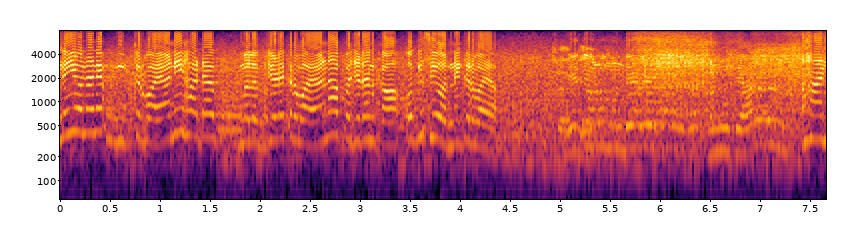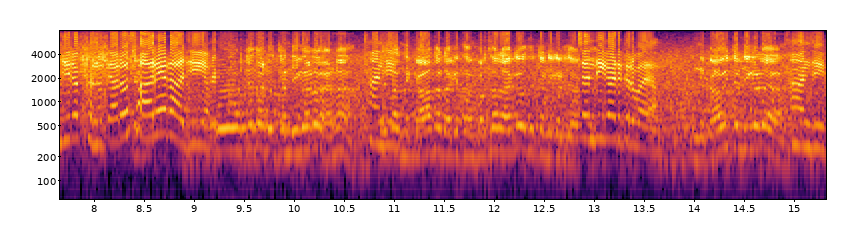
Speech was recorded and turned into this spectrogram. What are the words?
ਨਹੀਂ ਉਹਨਾਂ ਨੇ ਕਰਵਾਇਆ ਨਹੀਂ ਸਾਡਾ ਮਤਲਬ ਜਿਹੜਾ ਕਰਵਾਇਆ ਨਾ ਆਪਾਂ ਜਿਹੜਾ ਨਿਕਾਹ ਉਹ ਕਿਸੇ ਹੋਰ ਨੇ ਕਰਵਾਇਆ। ਇਹ ਤੇ ਹੁਣ ਮੁੰਡੇ ਵਾਲੇ ਰੱਖਣ ਨੂੰ ਤਿਆਰ ਹੈ ਤੁਹਾਨੂੰ? ਹਾਂਜੀ ਰੱਖਣ ਨੂੰ ਤਿਆਰ ਉਹ ਸਾਰੇ ਰਾਜੀ ਆ। ਕੋਰਟ 'ਚ ਤੁਹਾਡੇ ਚੰਡੀਗੜ੍ਹ ਹੋਇਆ ਨਾ ਹਾਂਜੀ। ਇਹਦਾ ਨਿਕਾਹ ਤੁਹਾਡਾ ਕਿਤੇ ਅੰਮ੍ਰਿਤਸਰ ਆ ਗਿਆ ਉੱਥੇ ਚੰਡੀਗੜ੍ਹ ਜਾ ਕੇ? ਚੰਡੀਗੜ੍ਹ ਕਰਵਾਇਆ। ਨਿਕਾਹ ਵੀ ਚੰਡੀਗੜ੍ਹ ਹੋਇਆ ਹਾਂਜੀ।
